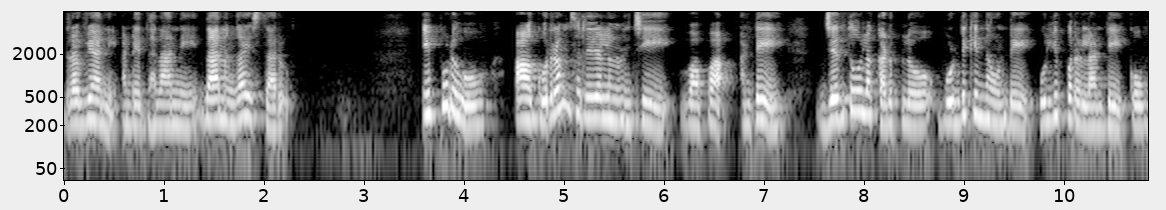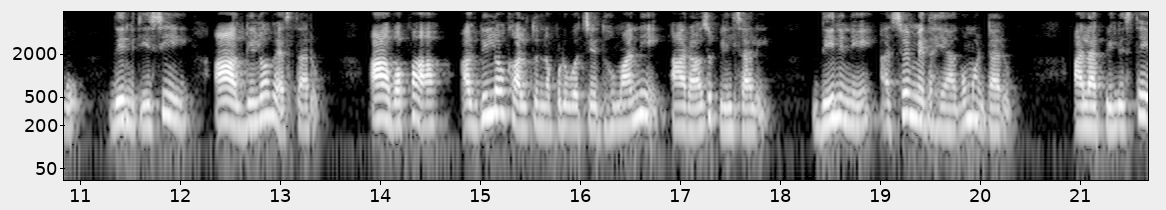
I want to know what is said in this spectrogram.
ద్రవ్యాన్ని అంటే ధనాన్ని దానంగా ఇస్తారు. ఇప్పుడు ఆ గుర్రం శరీరాల నుంచి వప అంటే జంతువుల కడుపులో బొడ్డు కింద ఉండే ఉల్లిపొర లాంటి కొవ్వు దీన్ని తీసి ఆ అగ్నిలో వేస్తారు. ఆ వప అగ్నిలో కాలుతున్నప్పుడు వచ్చే ధూమాన్ని ఆ రాజు పీల్చాలి. దీనిని అశ్వమేధ యాగం అంటారు. అలా పీలిస్తే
